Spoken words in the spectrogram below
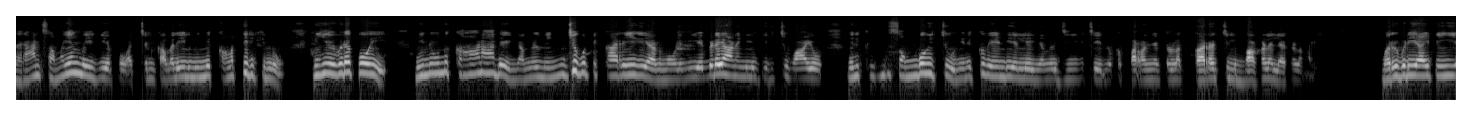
വരാൻ സമയം വൈകിയപ്പോ അച്ഛൻ കവലയിൽ നിന്നെ കാത്തിരിക്കുന്നു. നീ എവിടെ പോയി? നിന്നെ ഒന്ന് കാണാതെ ഞങ്ങൾ നെഞ്ചുപൊട്ടി കരയുകയാണ് മോളെ. നീ എവിടെയാണെങ്കിലും തിരിച്ചു വായോ? നിനക്ക് എന്ത് സംഭവിച്ചു? നിനക്ക് വേണ്ടിയല്ലേ ഞങ്ങൾ ജീവിച്ചെന്നൊക്കെ പറഞ്ഞിട്ടുള്ള കരച്ചിൽ ബഹള ലഹളമായി മറുപടിയായിട്ട് ഈ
